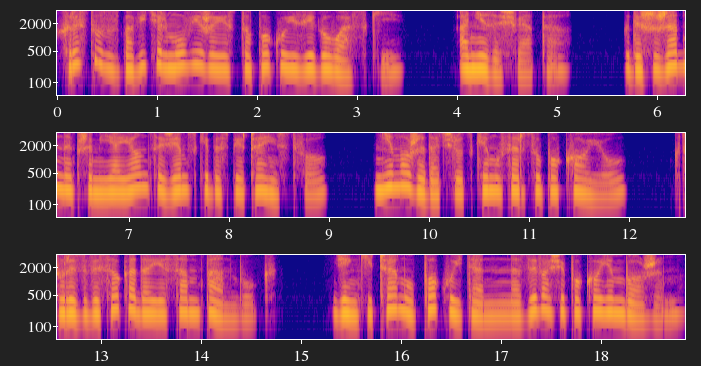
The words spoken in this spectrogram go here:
Chrystus Zbawiciel mówi, że jest to pokój z Jego łaski, a nie ze świata, gdyż żadne przemijające ziemskie bezpieczeństwo nie może dać ludzkiemu sercu pokoju, który z wysoka daje sam Pan Bóg, dzięki czemu pokój ten nazywa się pokojem Bożym.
